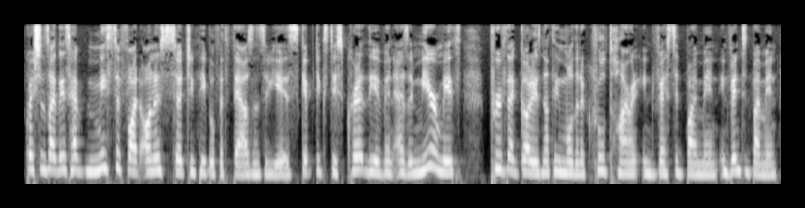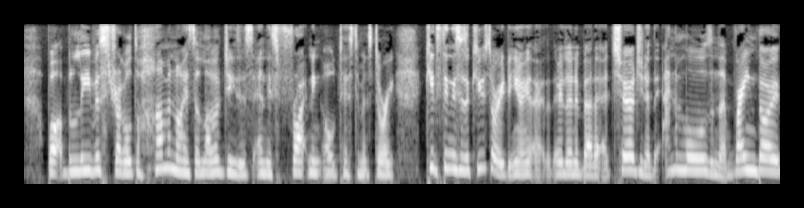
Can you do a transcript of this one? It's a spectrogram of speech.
Questions like this have mystified honest, searching people for thousands of years. Skeptics discredit the event as a mere myth, proof that God is nothing more than a cruel tyrant invested by men, invented by men, while believers struggle to harmonize the love of Jesus and this frightening Old Testament story. Kids think this is a cute story. You know, they learn about it at church. You know, the animals and the rainbow. Yeah,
